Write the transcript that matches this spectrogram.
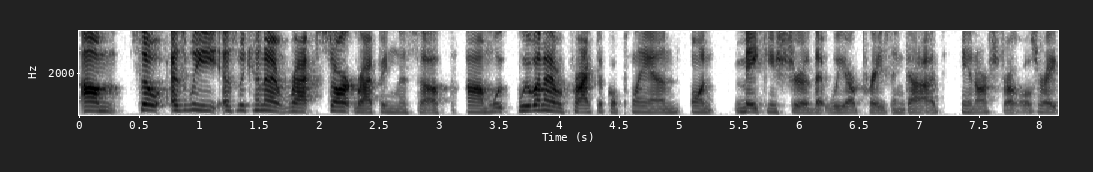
Um, so as we as we kind of wrap start wrapping this up, um, we, we want to have a practical plan on making sure that we are praising God in our struggles, right?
